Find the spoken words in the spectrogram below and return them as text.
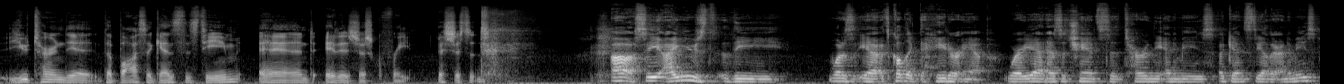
you turn the the boss against his team, and it is just great. It's just a Oh, see, I used the what is it? Yeah, it's called like the hater amp, where yeah, it has a chance to turn the enemies against the other enemies.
